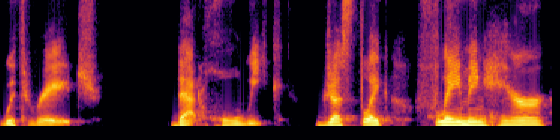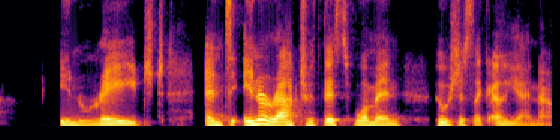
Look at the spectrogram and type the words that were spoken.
with rage that whole week, just like flaming hair, enraged. And to interact with this woman who was just like, oh, yeah, no,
